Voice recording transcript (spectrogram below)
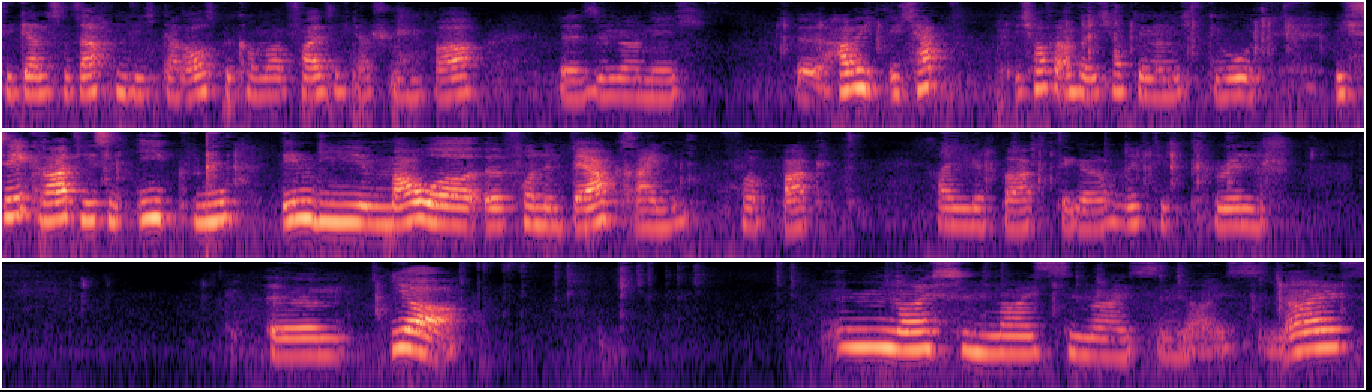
die ganzen Sachen, die ich da rausbekommen habe, falls ich da schon war, äh, sind noch nicht. Äh, habe ich. Ich habe ich hoffe einfach, ich habe den noch nicht geholt. Ich sehe gerade, hier ist ein Iglu in die Mauer äh, von dem Berg rein verbackt. Reingebackt, Digga. Richtig cringe. Ähm, ja. Nice, nice, nice, nice, nice.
